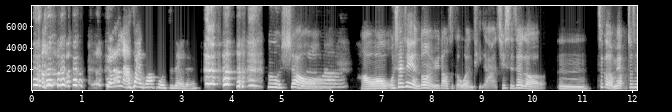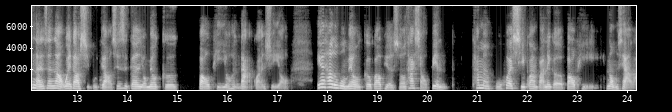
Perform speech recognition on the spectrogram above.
有要拿菜瓜布之类的，好好笑哦。好哦，我相信很多人遇到这个问题啦。其实这个，嗯，这个有没有就是男生那种味道洗不掉，其实跟有没有割包皮有很大关系哦。因为他如果没有割包皮的时候，他小便他们不会习惯把那个包皮弄下来，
